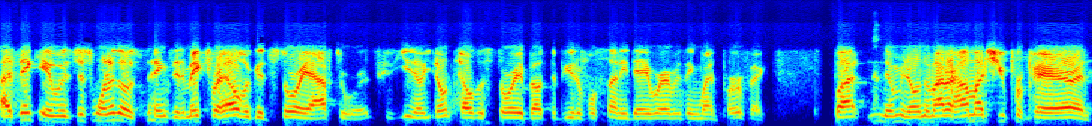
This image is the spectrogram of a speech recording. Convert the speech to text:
I think it was just one of those things that it makes for a hell of a good story afterwards because you know you don't tell the story about the beautiful sunny day where everything went perfect. But you know, no matter how much you prepare and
